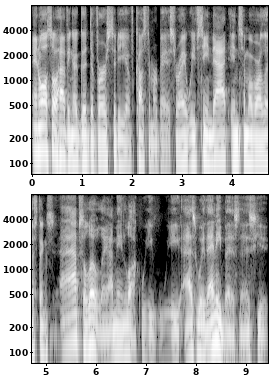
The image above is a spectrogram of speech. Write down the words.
And also having a good diversity of customer base, right? We've seen that in some of our listings. Absolutely. I mean, look, we we as with any business, you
